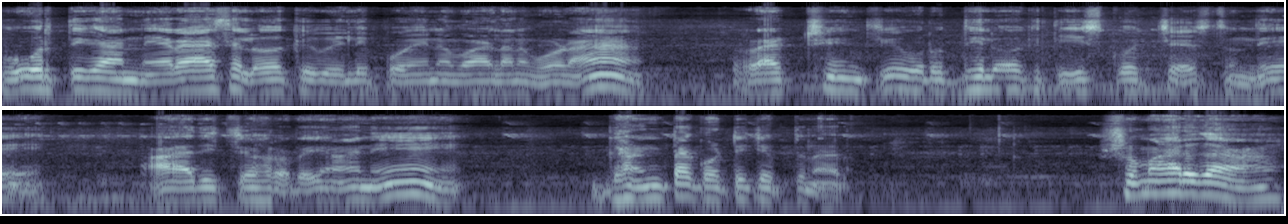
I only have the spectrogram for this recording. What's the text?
పూర్తిగా నిరాశలోకి వెళ్ళిపోయిన వాళ్ళను కూడా రక్షించి వృద్ధిలోకి తీసుకొచ్చేస్తుంది ఆదిత్య హృదయం అని గంట కొట్టి చెప్తున్నారు. సుమారుగా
